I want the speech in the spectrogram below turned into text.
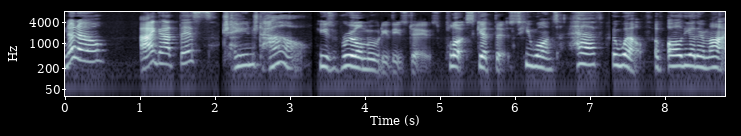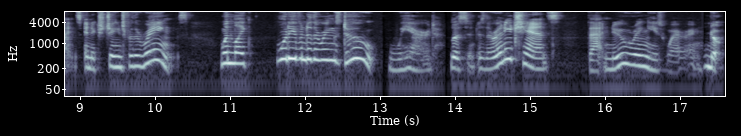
No, no. I got this. Changed how? He's real moody these days. Plus, get this, he wants half the wealth of all the other mines in exchange for the rings. When, like, what even do the rings do? Weird. Listen, is there any chance that new ring he's wearing? No,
